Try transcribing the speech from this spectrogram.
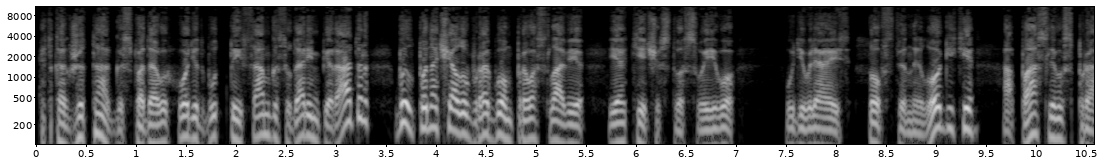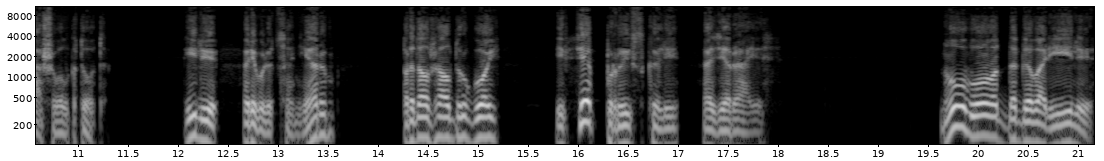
это как же так, господа, выходит, будто и сам государь-император был поначалу врагом православия и отечества своего, удивляясь собственной логике, опасливо спрашивал кто-то. Или революционером, продолжал другой, и все прыскали, озираясь. Ну вот, договорились.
